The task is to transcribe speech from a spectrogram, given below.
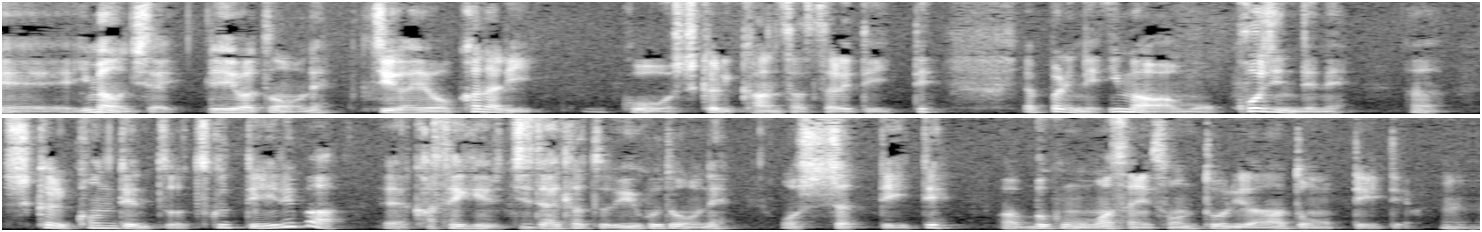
えー、今の時代令和とのね違いをかなりこうしっかり観察されていてやっぱりね今はもう個人でね、うん、しっかりコンテンツを作っていれば、えー、稼げる時代だということをねおっしゃっていて、まあ、僕もまさにその通りだなと思っていて、うん、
